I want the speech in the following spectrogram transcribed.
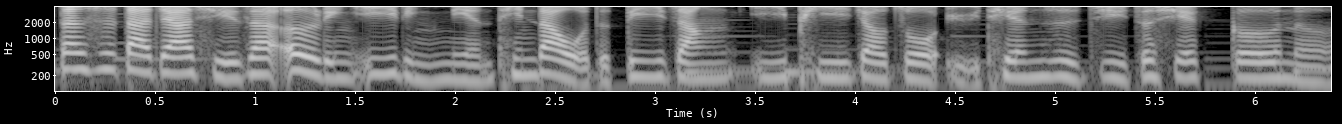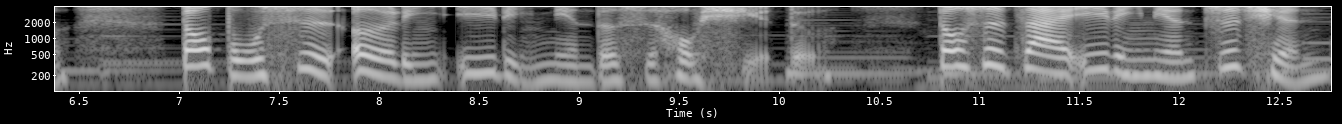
但是大家其实，在二零一零年听到我的第一张 EP 叫做《雨天日记》，这些歌呢，都不是二零一零年的时候写的，都是在一零年之前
